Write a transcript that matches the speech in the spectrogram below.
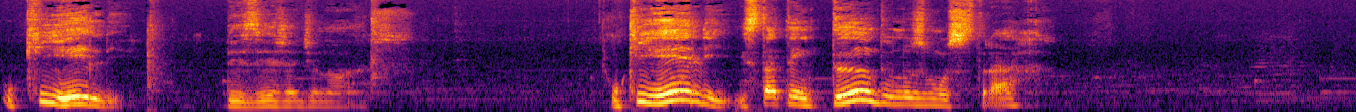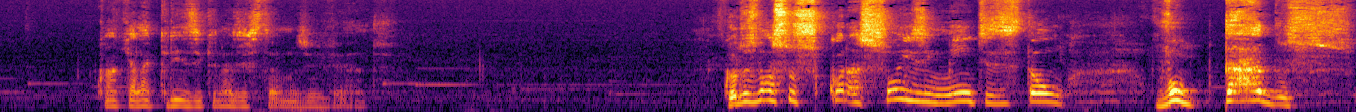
o que Ele deseja de nós o que ele está tentando nos mostrar com aquela crise que nós estamos vivendo. Quando os nossos corações e mentes estão voltados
